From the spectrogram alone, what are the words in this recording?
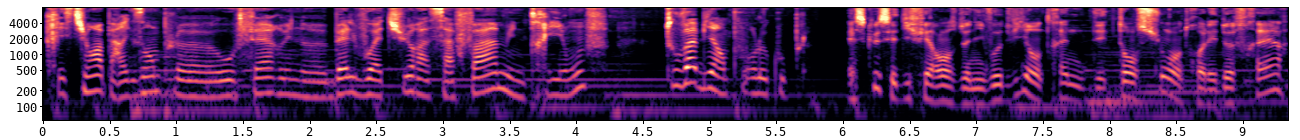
Christian a par exemple offert une belle voiture à sa femme, une Triumph. Tout va bien pour le couple. Est-ce que ces différences de niveau de vie entraînent des tensions entre les deux frères?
